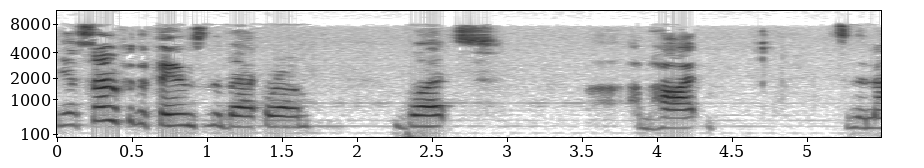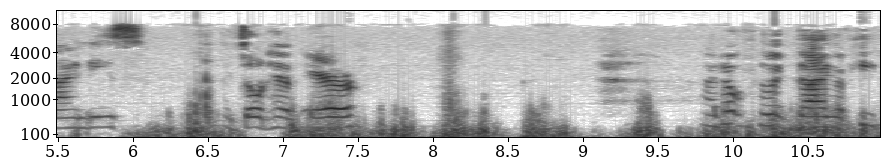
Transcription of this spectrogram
yeah, sorry for the fans in the background, but I'm hot. It's in the 90s don't have air. I don't feel like dying of heat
